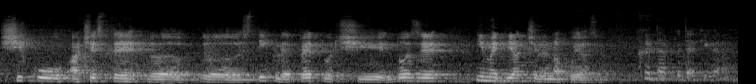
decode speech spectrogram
și cu aceste uh, uh, sticle, peturi și doze, imediat ce le înapoiază. Cât ar putea fi garanția?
